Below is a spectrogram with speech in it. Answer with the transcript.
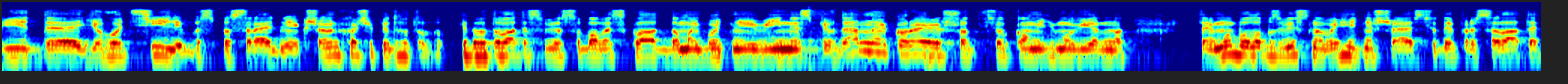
від е, його цілі безпосередньо. Якщо він хоче підготу- підготувати свій особовий склад до майбутньої війни з південною Кореєю, що цілком ймовірно, то йому було б звісно вигідніше сюди присилати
